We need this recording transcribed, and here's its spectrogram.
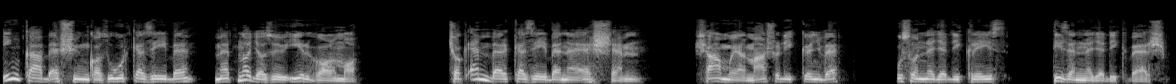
Inkább essünk az úr kezébe, mert nagy az ő irgalma. Csak ember kezébe ne essem. Sámuel második könyve, 24. rész, 14. vers.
